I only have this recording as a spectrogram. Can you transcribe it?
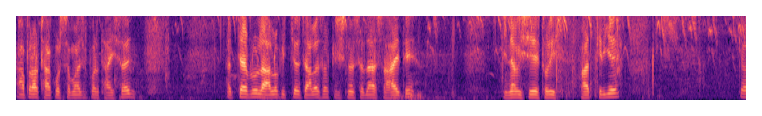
આપણા ઠાકોર સમાજ ઉપર થાય છે જ. અત્યારે પેલું લાલો પિક્ચર ચાલે છે કૃષ્ણ સદા સહાય તે એના વિશે થોડી વાત કરીએ. કે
